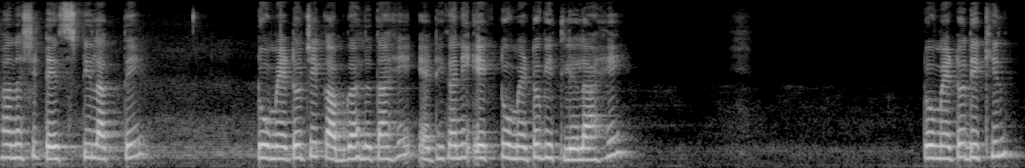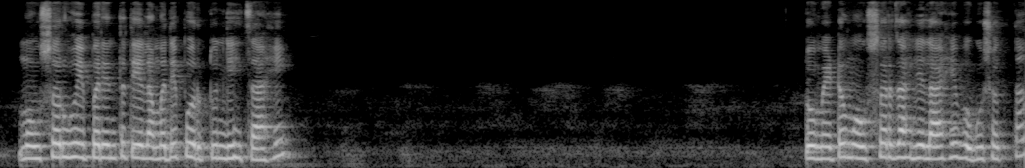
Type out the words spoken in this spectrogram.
छान अशी टेस्टी लागते. टोमॅटोचे काप घालत आहे. या ठिकाणी एक टोमॅटो घेतलेला आहे. टोमॅटो देखील मौसर होईपर्यंत तेलामध्ये परतून घ्यायचा आहे. टोमॅटो मौसर झालेला आहे बघू शकता.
